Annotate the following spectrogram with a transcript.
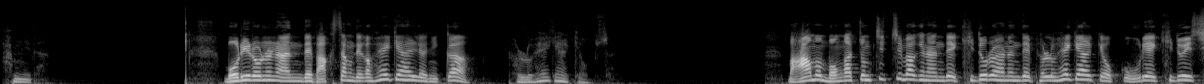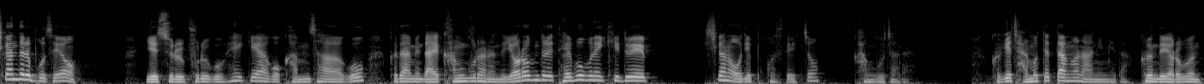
합니다. 머리로는 아는데 막상 내가 회개하려니까 별로 회개할 게 없어요. 마음은 뭔가 좀 찝찝하긴 한데 기도를 하는데 별로 회개할 게 없고 우리의 기도의 시간들을 보세요. 예수를 부르고 회개하고 감사하고 그 다음에 나의 강구를 하는데 여러분들의 대부분의 기도의 시간은 어디에 포커스되어 있죠? 강구잖아요. 그게 잘못됐다는 건 아닙니다. 그런데 여러분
